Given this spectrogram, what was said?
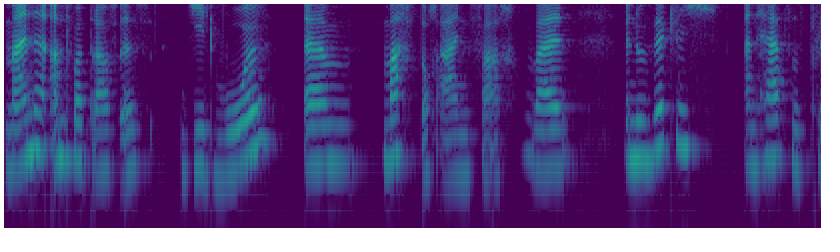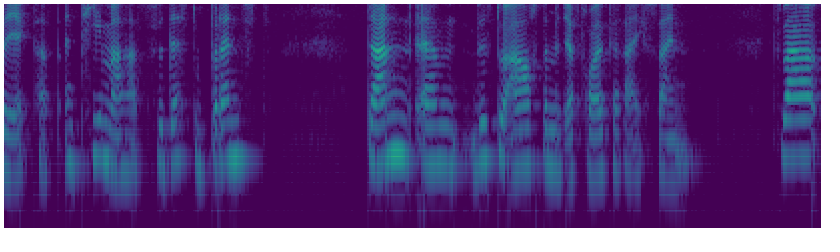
meine Antwort darauf ist, geht wohl, ähm, mach's doch einfach, weil wenn du wirklich ein Herzensprojekt hast, ein Thema hast, für das du brennst, dann ähm, wirst du auch damit erfolgreich sein. Zwar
